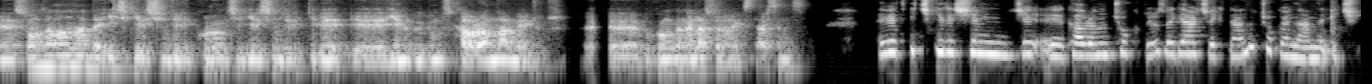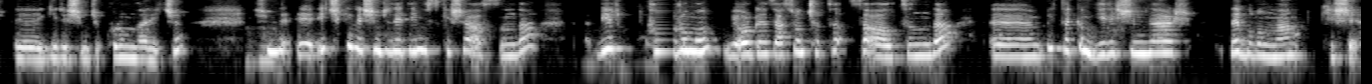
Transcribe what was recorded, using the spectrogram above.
E, son zamanlarda iç girişimcilik, kurum içi girişimcilik gibi e, yeni duyduğumuz kavramlar mevcut. E, bu konuda neler söylemek istersiniz? Evet, iç girişimci kavramını çok duyuyoruz ve gerçekten de çok önemli iç girişimci kurumlar için. Şimdi iç girişimci dediğimiz kişi aslında bir kurumun, bir organizasyon çatısı altında bir takım girişimlerde bulunan kişi.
